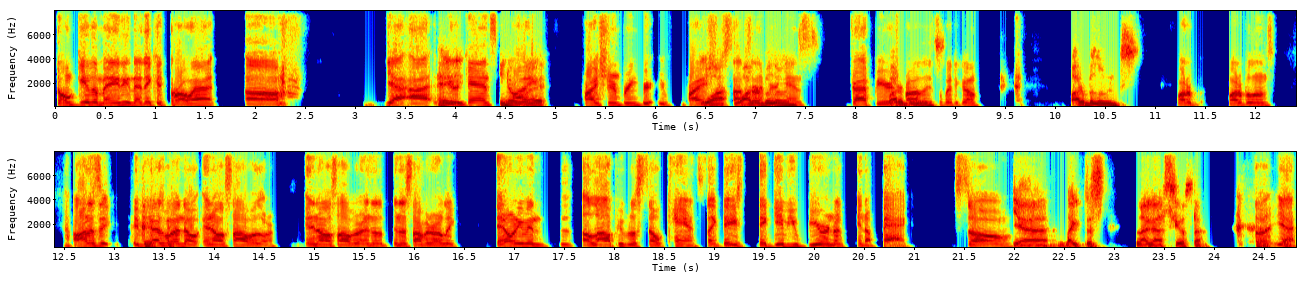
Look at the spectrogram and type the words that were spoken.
don't give them anything that they could throw at. Um, yeah, I, Hey, beer cans. You know probably, what? Probably shouldn't bring beer. Probably Wa- should stop water selling beer cans. balloons. Draft beer is Water probably balloons. the way to go. Water balloons. Water water balloons. Honestly, if you guys want to know, in El Salvador, in El Salvador, in the in the Salvador League, they don't even allow people to sell cans. Like they they give you beer in a in a bag. So Yeah, like this la gaseosa. So yeah,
